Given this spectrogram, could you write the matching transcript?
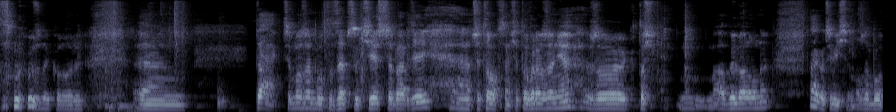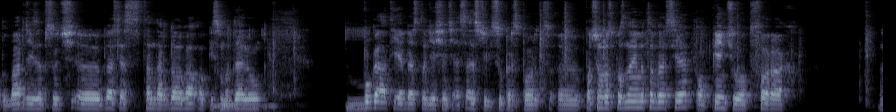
To są różne kolory. Tak, czy można było to zepsuć jeszcze bardziej? E, Znaczy to, w sensie to wrażenie, że ktoś ma wywalone? Tak, oczywiście, można było to bardziej zepsuć. E, Wersja standardowa, opis modelu. Bugatti EB110 SS, czyli Super Sport. E, Po czym rozpoznajemy tę wersję? Po pięciu otworach e,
